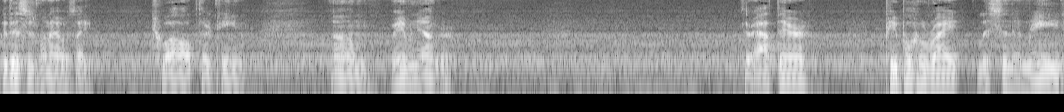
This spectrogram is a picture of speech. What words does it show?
But this is when I was like 12, 13, um, or even younger. They're out there. People who write, listen, and read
